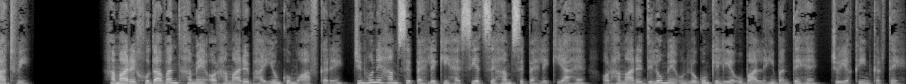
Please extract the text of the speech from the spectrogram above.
आठवीं। हमारे खुदावंद हमें और हमारे भाइयों को मुआफ़ करें, जिन्होंने हमसे पहले की हैसियत से हमसे पहले किया है और हमारे दिलों में उन लोगों के लिए उबाल नहीं बनते हैं, जो यकीन करते हैं।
